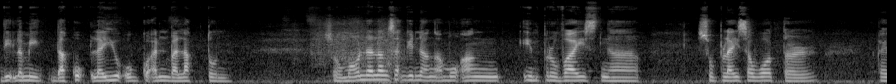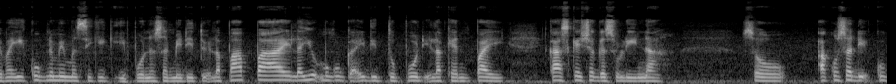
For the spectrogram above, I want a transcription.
di lami dako layo og kuan balakton. So mao na lang sa ginang amo ang improvised nga supply sa water. Kay maikog na may masikig ipo na sa mi dito ila papay layo mo kung kay dito pod ila kenpay. Kas kay siya gasolina. So ako sa di ko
